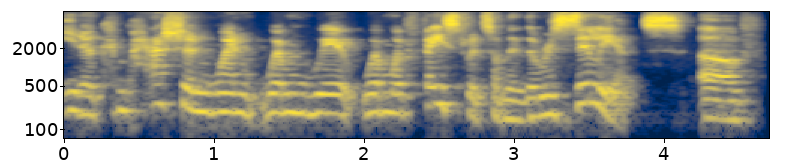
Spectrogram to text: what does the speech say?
you know compassion when when we're when we're faced with something the resilience of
